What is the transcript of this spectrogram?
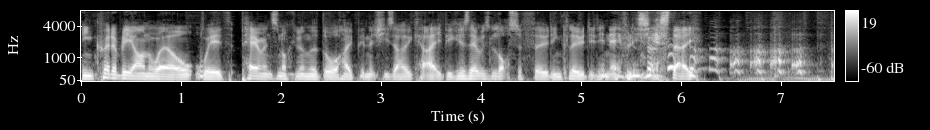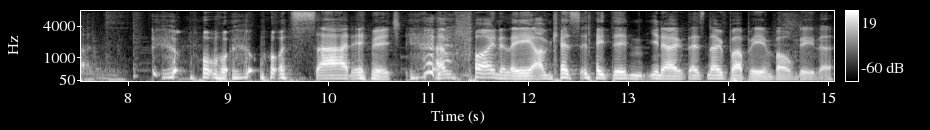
incredibly unwell, with parents knocking on the door hoping that she's okay because there was lots of food included in Everly's yes day. what, what a sad image. And finally, I'm guessing they didn't, you know, there's no puppy involved either.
